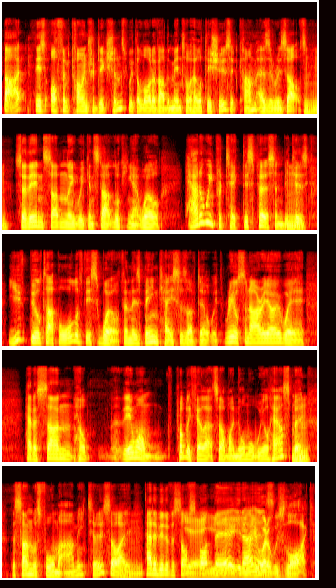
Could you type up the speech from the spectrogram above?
but there's often contradictions with a lot of other mental health issues that come as a result. Mm-hmm. So then suddenly we can start looking at well. How do we protect this person? Mm. Because you've built up all of this wealth, and there's been cases I've dealt with. Real scenario where had a son help. Their one probably fell outside my normal wheelhouse, but mm-hmm. the son was former army too, so I mm-hmm. had a bit of a soft spot there. You, know, knew what it was like.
